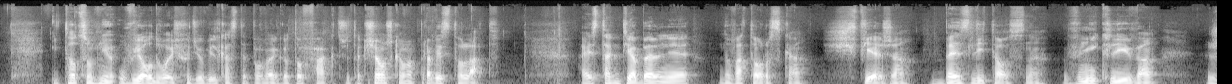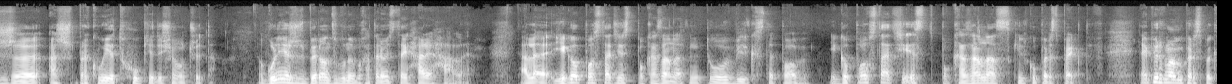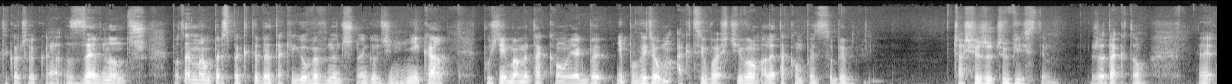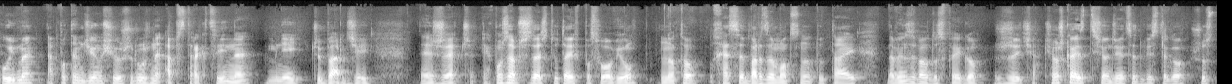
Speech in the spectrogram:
I to, co mnie uwiodło, jeśli chodzi o Wilka Stepowego, to fakt, że ta książka ma prawie 100 lat, a jest tak diabelnie nowatorska, świeża, bezlitosna, wnikliwa, że aż brakuje tchu, kiedy się ją czyta. Ogólnie rzecz biorąc, głównym bohaterem jest tutaj Harry Haller, ale jego postać jest pokazana, ten tułów wilk stepowy. Jego postać jest pokazana z kilku perspektyw. Najpierw mamy perspektywę człowieka z zewnątrz, potem mamy perspektywę takiego wewnętrznego dziennika, później mamy taką jakby, nie powiedziałbym akcję właściwą, ale taką powiedzmy sobie w czasie rzeczywistym, że tak to ujmę, a potem dzieją się już różne abstrakcyjne, mniej czy bardziej e, rzeczy. Jak można przeczytać tutaj w posłowiu, no to Hesse bardzo mocno tutaj nawiązywał do swojego życia. Książka jest z 1926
